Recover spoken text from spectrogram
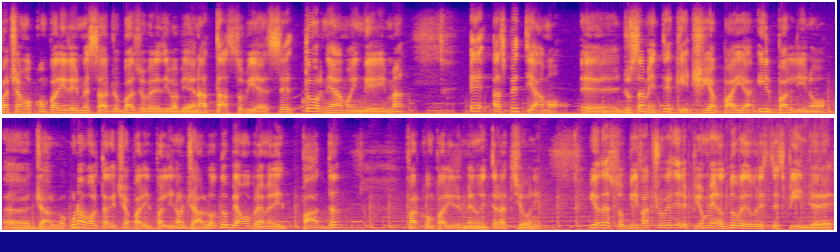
facciamo comparire il messaggio base operativa piena tasto ps torniamo in game e aspettiamo eh, giustamente che ci appaia il pallino eh, giallo. Una volta che ci appare il pallino giallo dobbiamo premere il pad far comparire il menu interazioni. Io adesso vi faccio vedere più o meno dove dovreste spingere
